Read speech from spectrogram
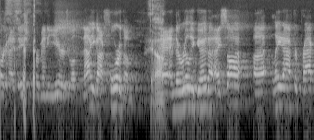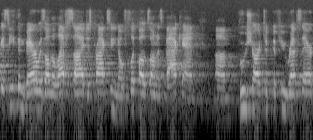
organization for many years. Well, now you got four of them, Yeah. and they're really good. I saw uh, late after practice, Ethan Bear was on the left side just practicing, you know, flip outs on his backhand. Um, Bouchard took a few reps there.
